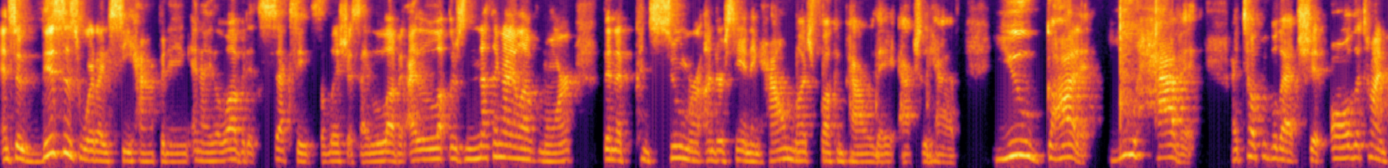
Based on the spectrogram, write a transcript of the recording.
And so this is what I see happening and I love it. It's sexy, it's delicious. I love it. I love there's nothing I love more than a consumer understanding how much fucking power they actually have. You got it. You have it. I tell people that shit all the time.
